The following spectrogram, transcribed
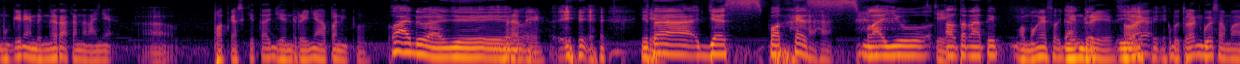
mungkin yang denger akan nanya eh, podcast kita genrenya apa nih, Pul? Waduh anjir. Berat ya? Iya. Kita jazz podcast Melayu Cik. alternatif. Ngomongnya soal genre ya. Soalnya Iya. kebetulan gue sama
